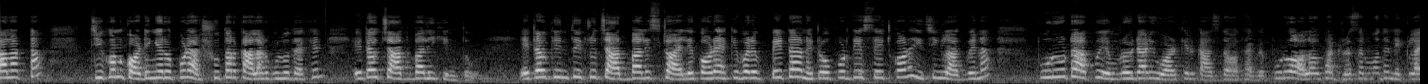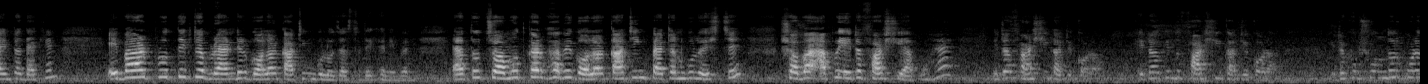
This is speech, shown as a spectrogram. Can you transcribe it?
কালারটা চিকন কর্ডিং এর উপরে আর সুতার কালারগুলো দেখেন, এটাও চাঁদবালি কিন্তু। এটাও কিন্তু একটু চাঁদবালি স্টাইলে করে, একেবারে পেটার্ন এটা উপর দিয়ে সেট করা ইচিং লাগবে না। পুরোটা আপু এমব্রয়ডারি ওয়ার্কের কাজ দেওয়া থাকবে। পুরো অল ওভার ড্রেসের মধ্যে নেকলাইনটা দেখেন। এবার প্রত্যেকটা ব্র্যান্ডের গলার কাটিংগুলো জাস্ট দেখে নেবেন। এত চমৎকার ভাবে গলার কাটিং প্যাটার্নগুলো এসছে। সবাই আপু, এটা ফার্সি আপু হ্যাঁ? এটা ফার্সি কাটে করা। এটাও কিন্তু ফার্সি কাটে করা। এটা খুব সুন্দর করে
